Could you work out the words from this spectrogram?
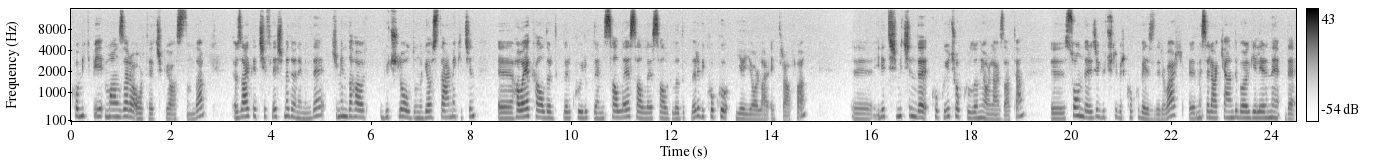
komik bir manzara ortaya çıkıyor aslında. Özellikle çiftleşme döneminde kimin daha güçlü olduğunu göstermek için e, havaya kaldırdıkları kuyruklarını sallaya sallaya salgıladıkları bir koku yayıyorlar etrafa. E, iletişim için de kokuyu çok kullanıyorlar zaten. E, son derece güçlü bir koku bezleri var. E, mesela kendi bölgelerini de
